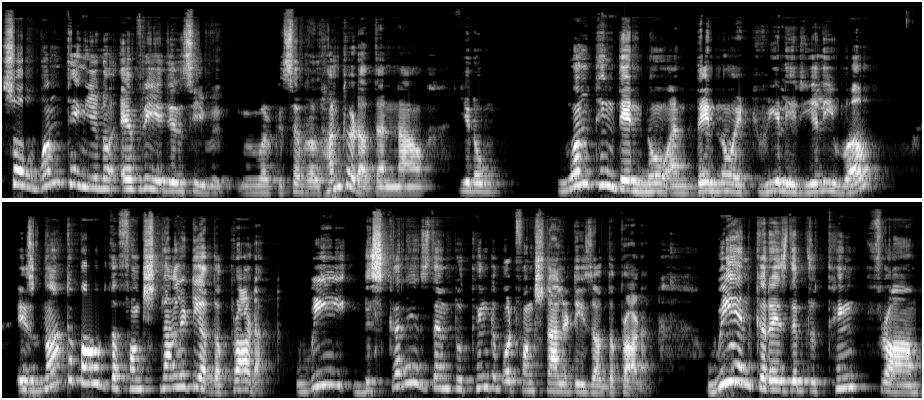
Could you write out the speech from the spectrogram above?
So one thing you know every agency we work with several hundred of them now you know one thing they know and they know it really really well is not about the functionality of the product. We discourage them to think about functionalities of the product. We encourage them to think from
